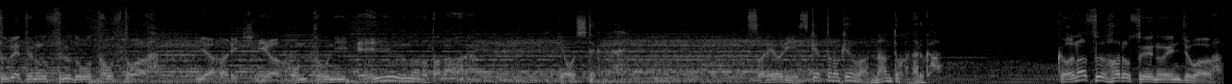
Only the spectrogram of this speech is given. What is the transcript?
全てのスルドを倒すとはやはり君は本当に英雄なのだな。よしてくれ。それより助っ人の件は何とかなるか。ガナス・ハロスへの援助は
